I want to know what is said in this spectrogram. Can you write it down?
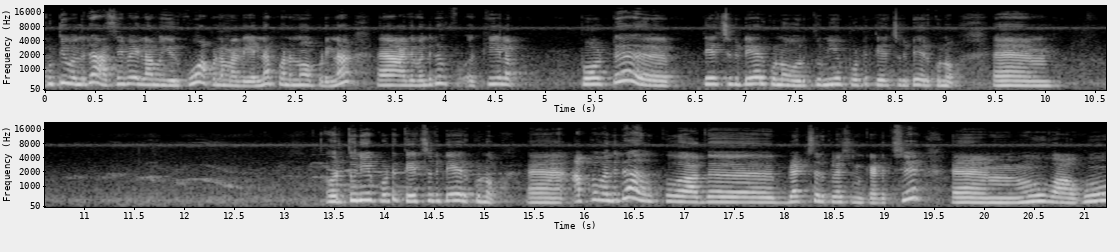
குட்டி வந்துட்டு அசைவே இல்லாமல் இருக்கும். அப்போ நம்ம அதை என்ன பண்ணணும் அப்படின்னா அதை வந்துட்டு கீழே போட்டு தேய்ச்சிக்கிட்டே இருக்கணும். ஒரு துணியை போட்டு தேய்ச்சிக்கிட்டே இருக்கணும். ஒரு துணியை போட்டு தேய்ச்சிக்கிட்டே இருக்கணும். அப்போ வந்துட்டு அதுக்கு அது பிளட் சர்க்குலேஷன் கிடச்சி மூவ் ஆகும்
